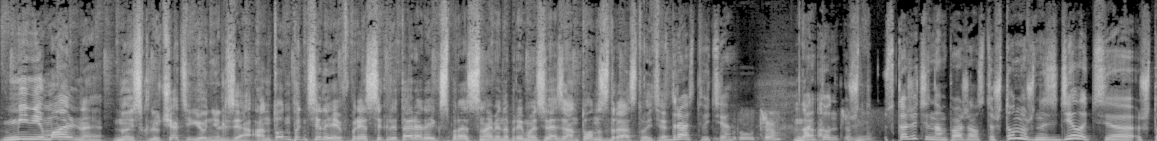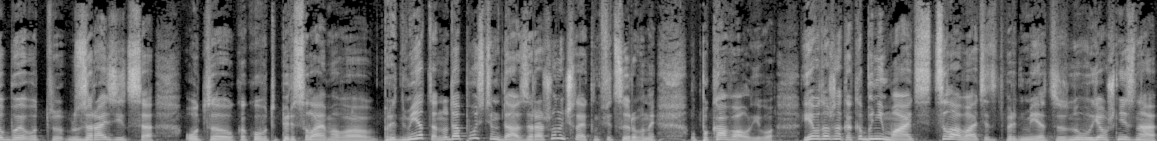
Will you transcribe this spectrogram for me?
минимальная, но исключать ее нельзя. Антон Пантелеев, пресс-секретарь Алиэкспресс с нами на прямой связи. Антон, здравствуйте. Здравствуйте. Доброе утро. Да. Антон, скажите нам, пожалуйста, что нужно сделать, э, чтобы вот заразиться от э, какого-то пересылаемого предмета? Ну, допустим, да, зараженный человек, инфицированный, упаковал его. Я его должна как обнимать, целовать этот предмет, ну, я уж не знаю.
